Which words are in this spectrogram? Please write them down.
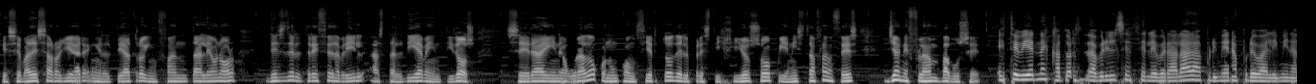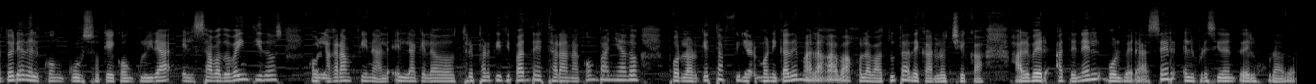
que se va a desarrollar en el Teatro Infanta Leonor desde el 13 de abril hasta el día 22. Será inaugurado con un concierto del prestigioso pianista francés Jean-Flamme Babousset. Este viernes 14 de abril se celebrará la primera prueba eliminatoria del concurso, que concluirá el sábado 22 con la gran final, en la que los tres participantes estarán acompañados por la Orquesta Filarmónica de Málaga bajo la batuta de Carlos Checa. Albert Atenel volverá a ser el presidente del jurado.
